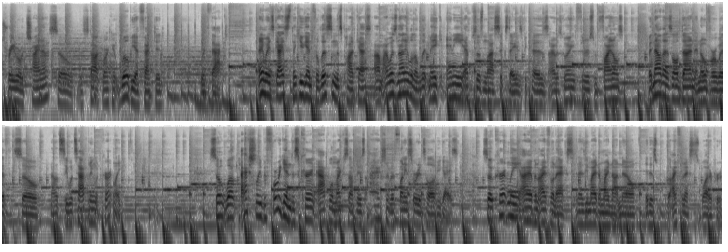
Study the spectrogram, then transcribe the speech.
trade war with China, so the stock market will be affected with that. Anyways, guys, thank you again for listening to this podcast. Um, I was not able to make any episodes in the last six days because I was going through some finals, but now that is all done and over with, so now let's see what's happening with currently. So, well, actually, before we get into this current Apple and Microsoft news, I actually have a funny story to tell all of you guys. So, currently, I have an iPhone X, and as you might or might not know, it is the iPhone X is waterproof.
